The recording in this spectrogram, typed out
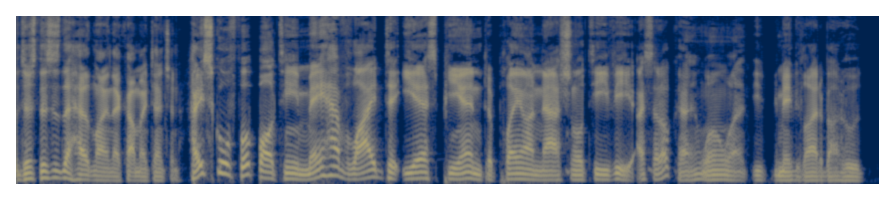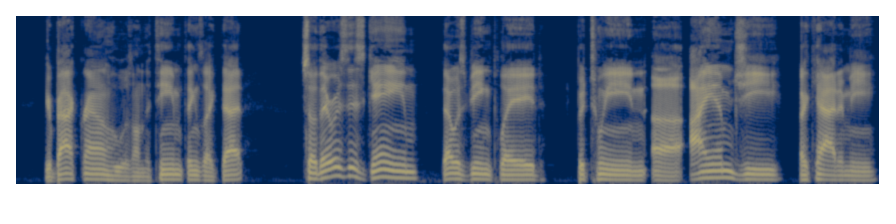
just this is the headline that caught my attention. High school football team may have lied to ESPN to play on national TV. I said, okay, well, what? you you maybe lied about who your background, who was on the team, things like that. So there was this game that was being played between uh, IMG Academy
